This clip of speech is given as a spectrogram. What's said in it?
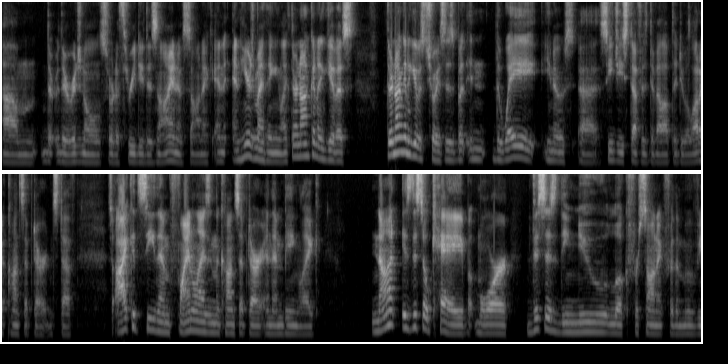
Um, the the original sort of 3D design of Sonic, and and here's my thinking: like they're not going to give us they're not going to give us choices, but in the way you know uh, CG stuff is developed, they do a lot of concept art and stuff. So I could see them finalizing the concept art and then being like, not is this okay, but more this is the new look for Sonic for the movie,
